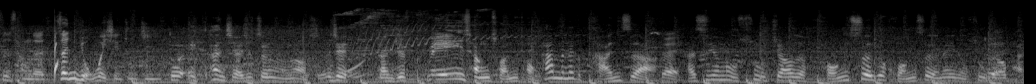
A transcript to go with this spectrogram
市场的真有味咸猪鸡，对，哎、看起来就真的很好吃，而且感觉非常传统。他们那个盘子啊，对还是用那种塑胶的红色跟黄色的那种塑胶盘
